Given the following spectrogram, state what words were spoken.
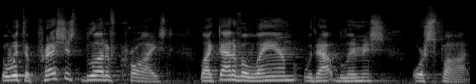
but with the precious blood of Christ, like that of a lamb without blemish or spot.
